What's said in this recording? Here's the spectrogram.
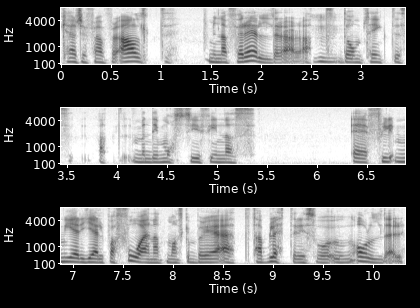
kanske framför allt mina föräldrar. Att Mm. de tänkte att men det måste ju finnas eh, mer hjälp att få än att man ska börja äta tabletter i så ung ålder.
